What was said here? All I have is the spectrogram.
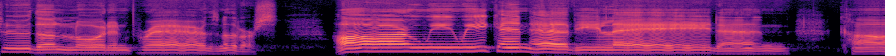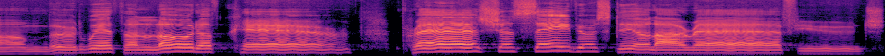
to the Lord in prayer. There's another verse. Are we weak and heavy laden, cumbered with a load of care? Precious Savior, still our refuge.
